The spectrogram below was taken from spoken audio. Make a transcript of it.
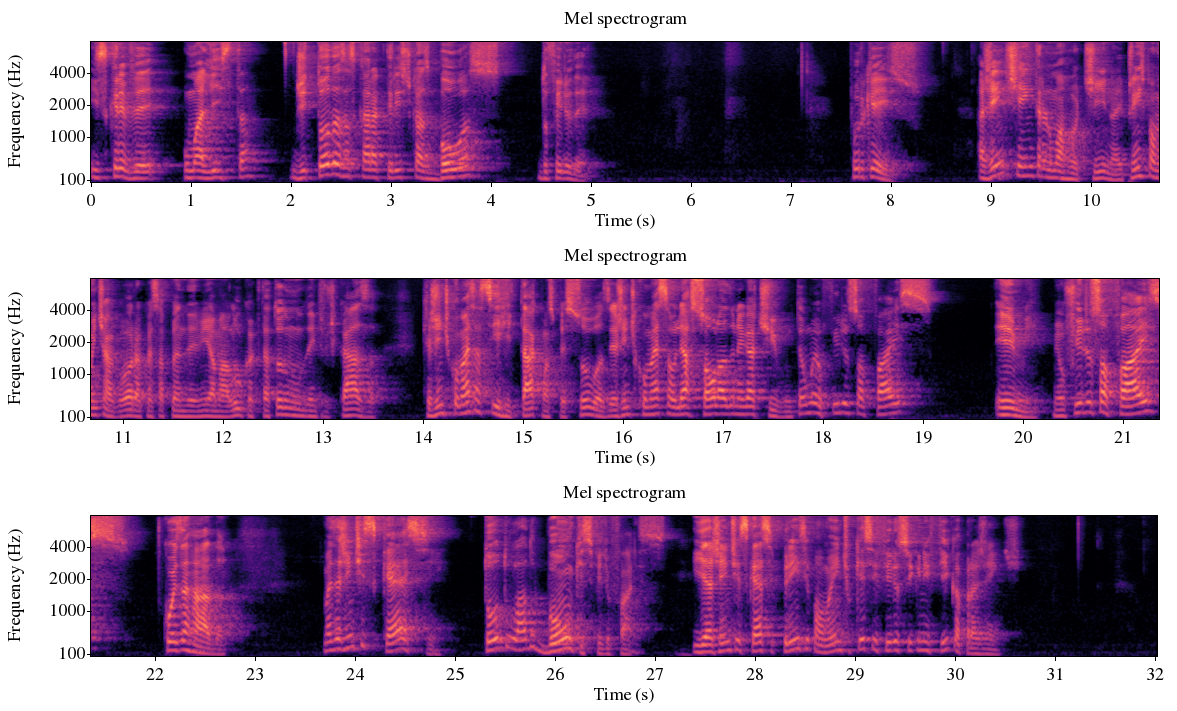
e escrever uma lista de todas as características boas do filho dele. Por que isso? A gente entra numa rotina, e principalmente agora com essa pandemia maluca que tá todo mundo dentro de casa, que a gente começa a se irritar com as pessoas e a gente começa a olhar só o lado negativo. Então, meu filho só faz M, meu filho só faz coisa errada. Mas a gente esquece todo o lado bom que esse filho faz. E a gente esquece principalmente o que esse filho significa pra gente.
